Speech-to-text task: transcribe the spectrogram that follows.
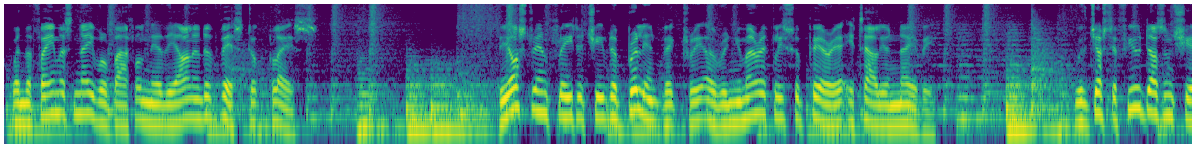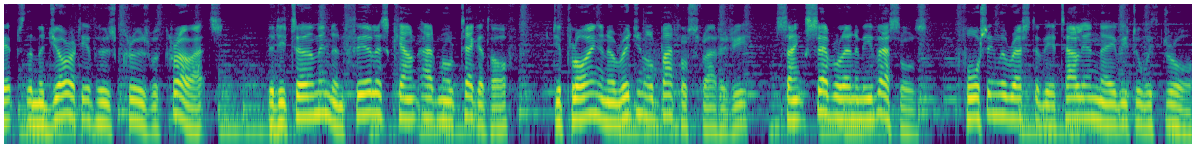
when the famous naval battle near the island of Vis took place. The Austrian fleet achieved a brilliant victory over a numerically superior Italian navy. With just a few dozen ships, the majority of whose crews were Croats, the determined and fearless Count Admiral Tegethoff deploying an original battle strategy, sank several enemy vessels, forcing the rest of the Italian navy to withdraw.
